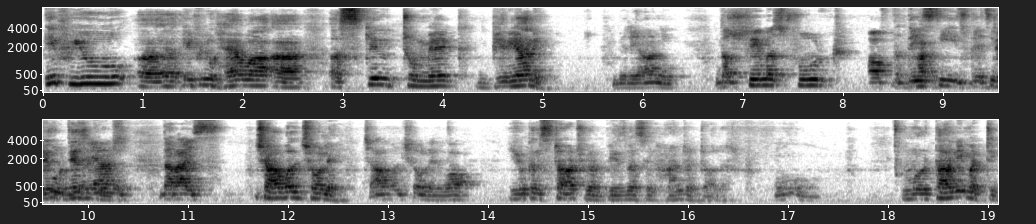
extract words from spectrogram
If you uh, if you have a, a, a skill to make biryani, Biryani. The famous food of the desis, desi de- food, desi biryani. foods. The rice. chawal chole, Chawal chole, wow. you can start your business in hundred dollar. Oh. Multani matti,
